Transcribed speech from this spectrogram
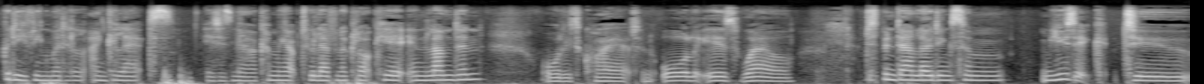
Good evening, my little anklets. It is now coming up to 11 o'clock here in London. All is quiet and all is well. I've just been downloading some music to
